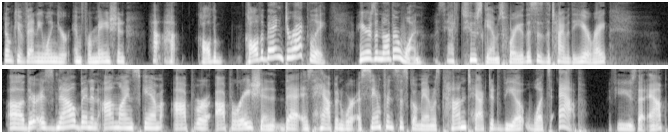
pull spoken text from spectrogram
don't give anyone your information. Ha, ha, call the call the bank directly. Here's another one. I see I have two scams for you. This is the time of the year, right? Uh, there has now been an online scam oper- operation that has happened where a San Francisco man was contacted via WhatsApp. If you use that app,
